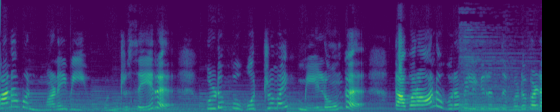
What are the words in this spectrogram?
கணவன் மனைவி ஒன்று சேர குடும்ப ஒற்றுமை மேலோங்க தவறான உறவில் இருந்து விடுபட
